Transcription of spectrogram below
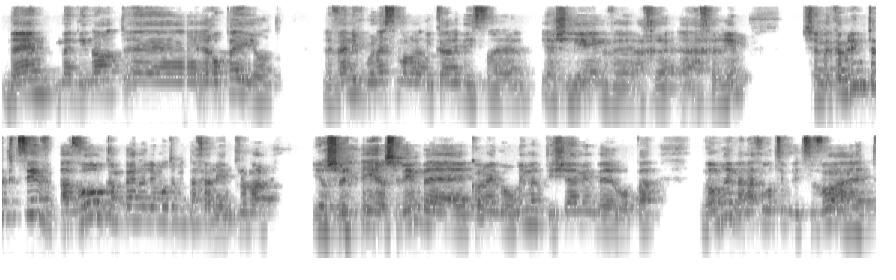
בין מדינות אירופאיות לבין ארגוני שמאל רדיקלי בישראל, יש דין ואחרים שמקבלים תקציב עבור קמפיין אלימות המתנחלים, כלומר יושבים, יושבים בכל מיני גורמים אנטישמיים באירופה ואומרים אנחנו רוצים לצבוע את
